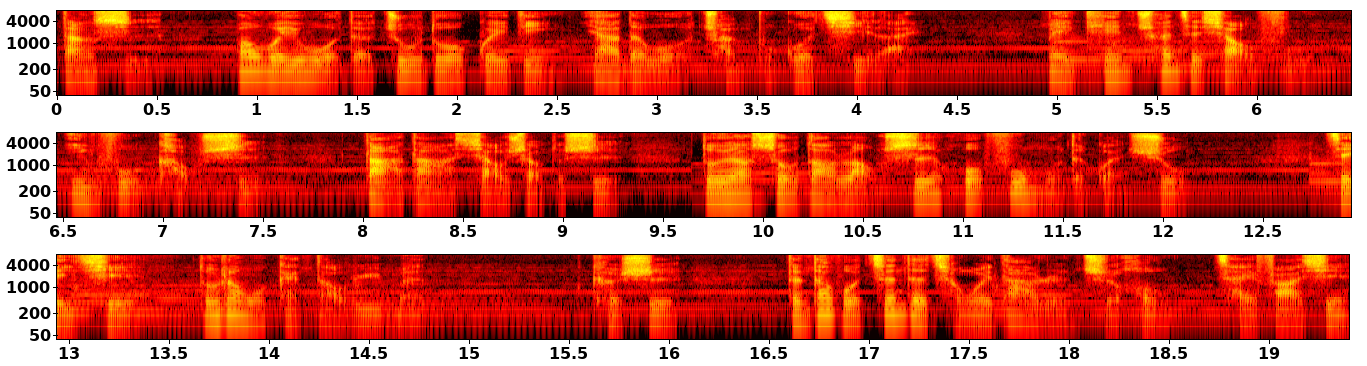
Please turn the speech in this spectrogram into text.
当时包围我的诸多规定，压得我喘不过气来。每天穿着校服应付考试，大大小小的事都要受到老师或父母的管束。这一切都让我感到郁闷。可是，等到我真的成为大人之后，才发现。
